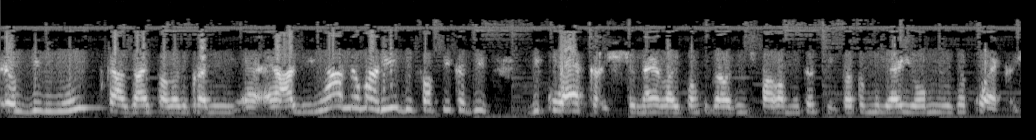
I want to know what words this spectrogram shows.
eu, vi muitos casais falando para mim, é, é, ali, ah, meu marido só fica de, de cuecas, né? Lá em Portugal a gente fala muito assim, tanto mulher e homem usa cuecas.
